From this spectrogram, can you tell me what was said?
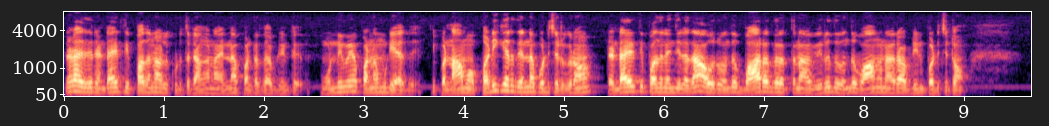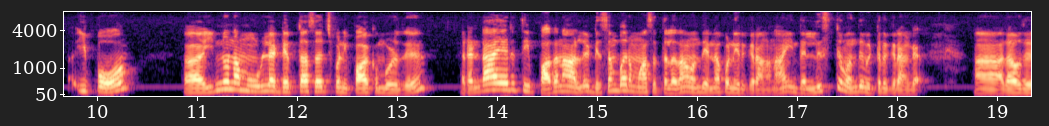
என்னடா இது ரெண்டாயிரத்தி பதினாலு கொடுத்துட்டாங்க நான் என்ன பண்ணுறது அப்படின்ட்டு. ஒன்றுமே பண்ண முடியாது. இப்போ நாம் படிக்கிறது என்ன படிச்சிருக்கிறோம்? ரெண்டாயிரத்தி பதினஞ்சில் தான் அவர் வந்து பாரத ரத்னா விருது வந்து வாங்கினாரு அப்படின்னு படிச்சிட்டோம். இப்போது இன்னும் நம்ம உள்ள டெப்த்தாக சர்ச் பண்ணி பார்க்கும்பொழுது ரெண்டாயிரத்தி பதினாலு டிசம்பர் மாதத்தில் தான் வந்து என்ன பண்ணியிருக்கிறாங்கன்னா இந்த லிஸ்ட்டு வந்து விட்டுருக்குறாங்க. அதாவது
